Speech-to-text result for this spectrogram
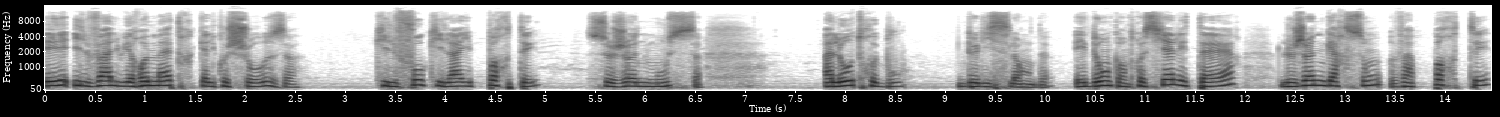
Et il va lui remettre quelque chose qu'il faut qu'il aille porter, ce jeune mousse, à l'autre bout de l'Islande. Et donc, entre ciel et terre, le jeune garçon va porter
